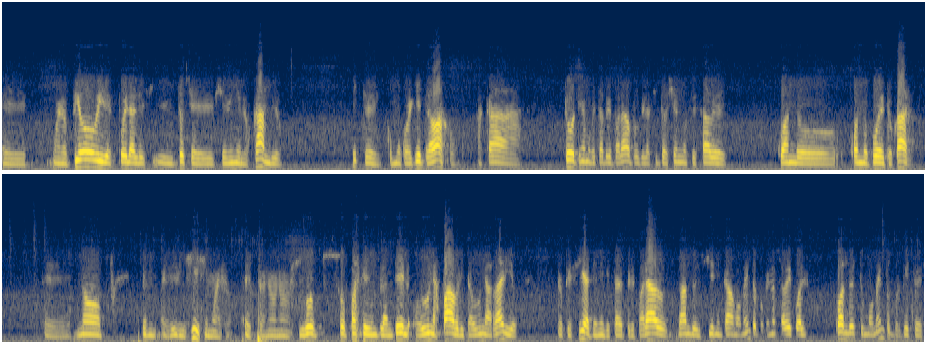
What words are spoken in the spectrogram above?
eh, bueno Piovi después la entonces se vienen los cambios. Esto es como cualquier trabajo. Acá todos tenemos que estar preparados porque la situación no se sabe cuándo cuándo puede tocar. Eh, no es, es eso esto no no. Si vos sos parte de un plantel o de una fábrica o de una radio lo que sea, tenés que estar preparado, dando el 100 en cada momento, porque no sabés cuál, cuándo es tu momento, porque esto es,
